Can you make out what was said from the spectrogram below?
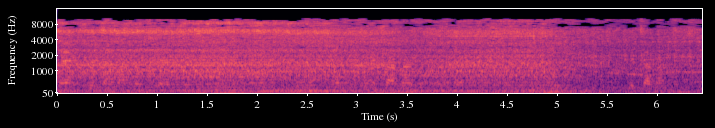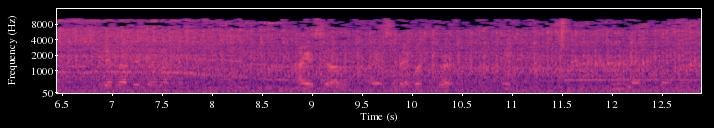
Yeah, it's with that man does sheds. It's that man. It's that man. You ever have that man? I used to, um, I used to make buses work. Owns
